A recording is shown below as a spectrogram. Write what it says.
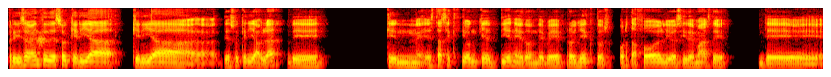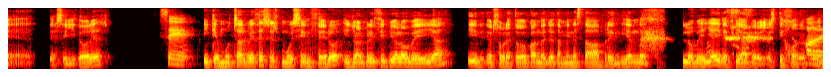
precisamente de eso quería, quería, de eso quería hablar, de que en esta sección que él tiene, donde ve proyectos, portafolios y demás de, de, de seguidores, sí. y que muchas veces es muy sincero, y yo al principio lo veía, y sobre todo cuando yo también estaba aprendiendo, lo veía y decía, pero ¿y este hijo de puta?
